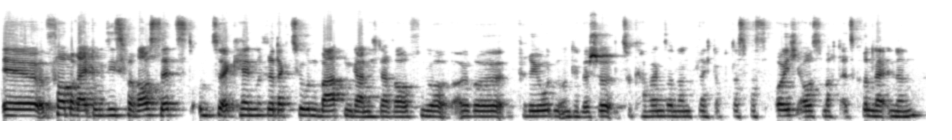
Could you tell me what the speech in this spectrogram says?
äh, Vorbereitung, die es voraussetzt, um zu erkennen, Redaktionen warten gar nicht darauf, nur eure Periodenunterwäsche zu covern, sondern vielleicht auch das, was euch ausmacht als GründerInnen.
